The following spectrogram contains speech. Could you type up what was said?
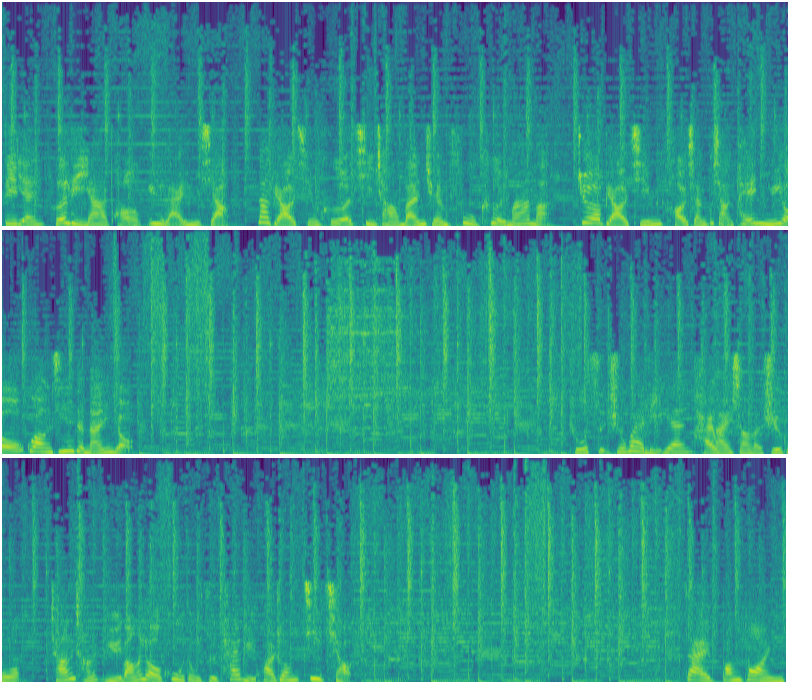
李嫣和李亚鹏愈来愈像，那表情和气场完全复刻妈妈，这表情好像不想陪女友逛街的男友。除此之外，李嫣还爱上了直播，常常与网友互动自拍与化妆技巧。在 Bonpoint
